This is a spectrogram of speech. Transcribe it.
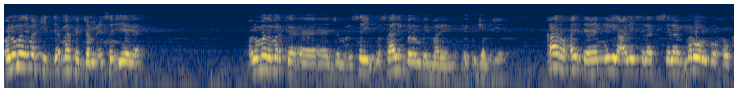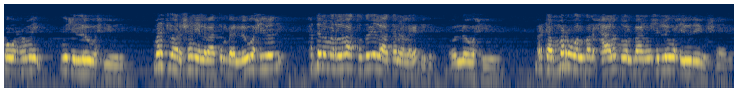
Culumadii markii marka jamcisay iyaga culummada marka jamcisay masaalig badan bay mareen ay ku jamciyeen. Qaar waxay dhaheen nebiga caleyhi salaatu wasalaam mar walba wuxuu ka warramay wixii loo waxyooday. Markii hore shan iyo labaatan baa loo waxyooday haddana mar labaad toddoba iyo labaatana laga dhigay oo loo waxyooday marka mar walbana xaalad walbaana wixii loo waxyooday uu sheegay.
